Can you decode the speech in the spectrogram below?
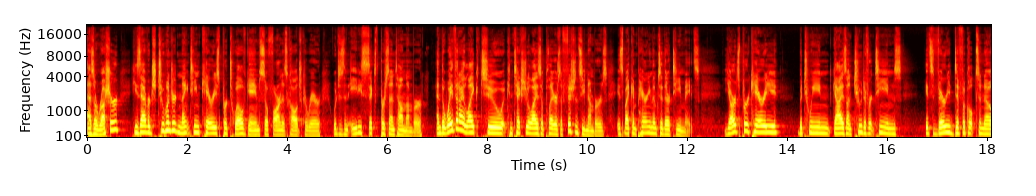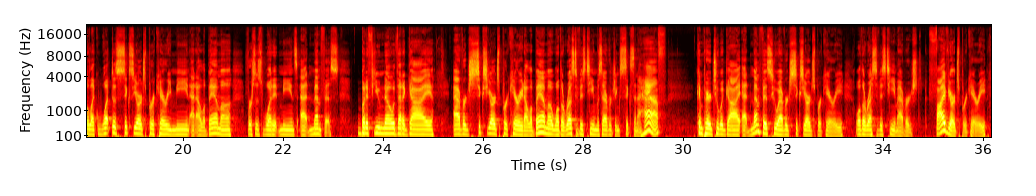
As a rusher, he's averaged 219 carries per 12 games so far in his college career, which is an 86th percentile number. And the way that I like to contextualize a player's efficiency numbers is by comparing them to their teammates. Yards per carry between guys on two different teams, it's very difficult to know like what does 6 yards per carry mean at Alabama versus what it means at Memphis. But if you know that a guy averaged 6 yards per carry at Alabama while the rest of his team was averaging six and a half, compared to a guy at Memphis who averaged six yards per carry, while the rest of his team averaged five yards per carry.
